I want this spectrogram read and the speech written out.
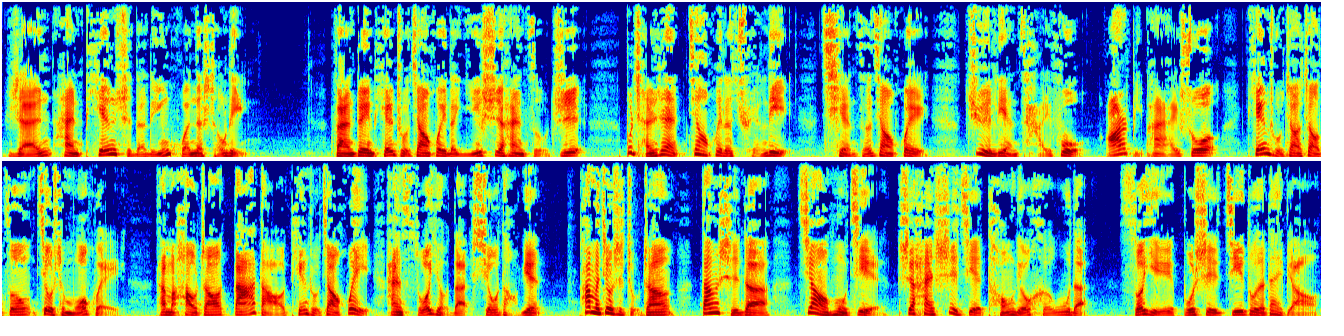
人和天使的灵魂的首领。反对天主教会的仪式和组织，不承认教会的权利，谴责教会聚敛财富。阿尔比派还说，天主教教宗就是魔鬼。他们号召打倒天主教会和所有的修道院。他们就是主张当时的教牧界是和世界同流合污的，所以不是基督的代表。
